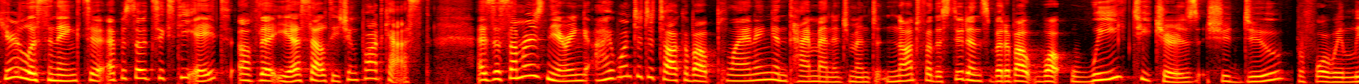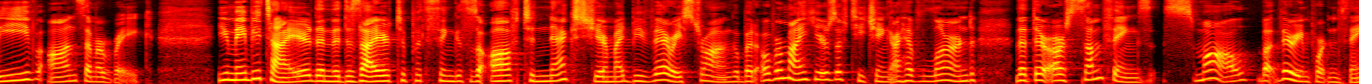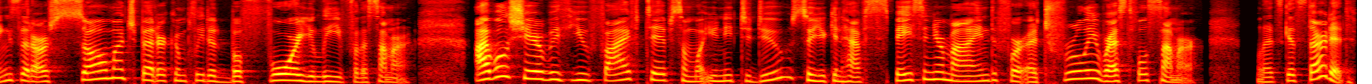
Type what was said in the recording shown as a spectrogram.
You're listening to episode 68 of the ESL Teaching Podcast. As the summer is nearing, I wanted to talk about planning and time management, not for the students, but about what we teachers should do before we leave on summer break. You may be tired, and the desire to put things off to next year might be very strong. But over my years of teaching, I have learned that there are some things, small but very important things, that are so much better completed before you leave for the summer. I will share with you five tips on what you need to do so you can have space in your mind for a truly restful summer. Let's get started.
